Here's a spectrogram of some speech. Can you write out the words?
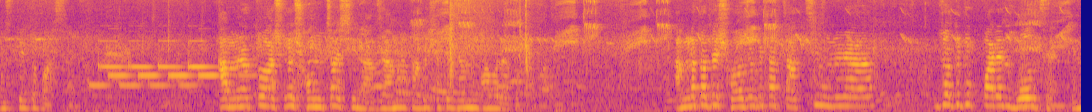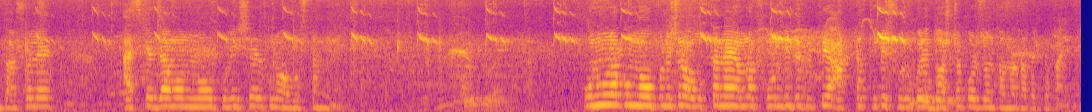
বুঝতেই তো পারছেন। আমরা তো আসলে সন্ত্রাসী না যে আমরা তাদের সাথে যে মোকাবেলা করতে পারি। আমরা তাদের সহযোগিতা চাচ্ছি উনারা যতটুকু পারেন বলছেন কিন্তু আসলে আজকে যেমন নৌ পুলিশের কোনো অবস্থানই নেই। কোনো রকম নৌ পুলিশের অবস্থা নেই আমরা ফোন দিতে দিতে আটটা থেকে শুরু করে দশটা পর্যন্ত আমরা তাদেরকে পাইনি।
